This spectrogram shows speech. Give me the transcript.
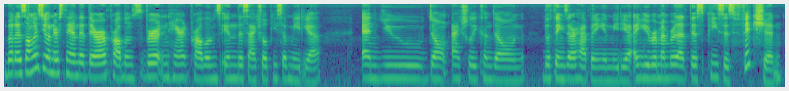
But as long as you understand that there are problems, very inherent problems in this actual piece of media, and you don't actually condone the things that are happening in media, and you remember that this piece is fiction,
